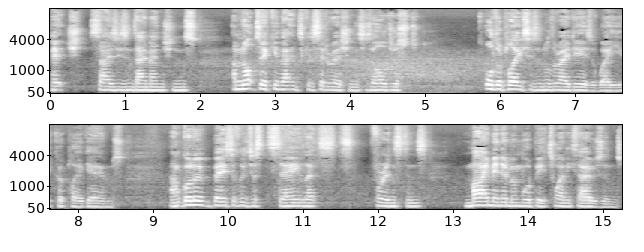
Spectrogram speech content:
pitch sizes and dimensions. I'm not taking that into consideration. This is all just other places and other ideas of where you could play games. I'm going to basically just say, let's, for instance, my minimum would be 20,000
